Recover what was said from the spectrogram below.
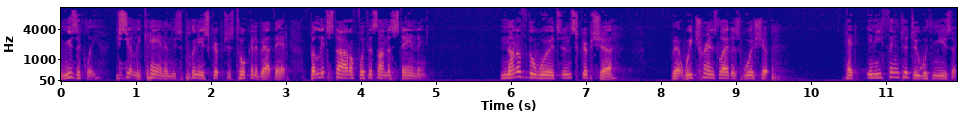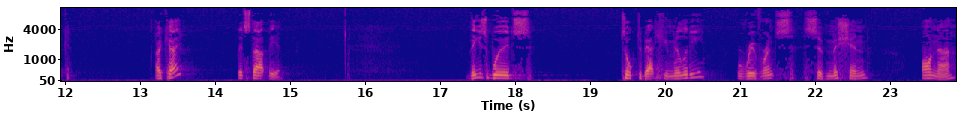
musically. You certainly can, and there's plenty of scriptures talking about that. But let's start off with this understanding. None of the words in Scripture that we translate as worship had anything to do with music. Okay? Let's start there. These words talked about humility, reverence, submission, honor,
